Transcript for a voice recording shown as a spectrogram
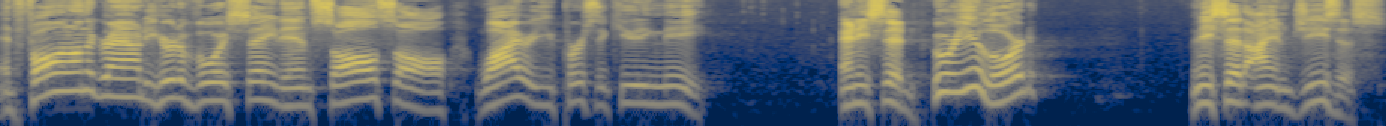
and falling on the ground, he heard a voice saying to him, Saul, Saul, why are you persecuting me? And he said, Who are you, Lord? And he said, I am Jesus,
